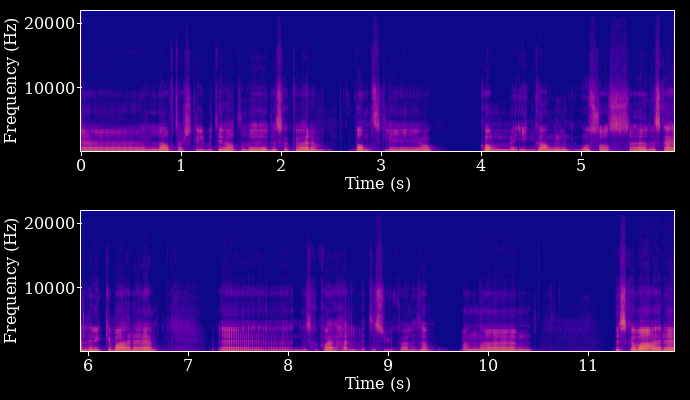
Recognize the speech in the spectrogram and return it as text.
Eh, lavterskel betyr at det, det skal ikke være vanskelig å komme i gang hos oss. Eh, det skal heller ikke være eh, Det skal ikke være helvetesuka, liksom. Men eh, det skal være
